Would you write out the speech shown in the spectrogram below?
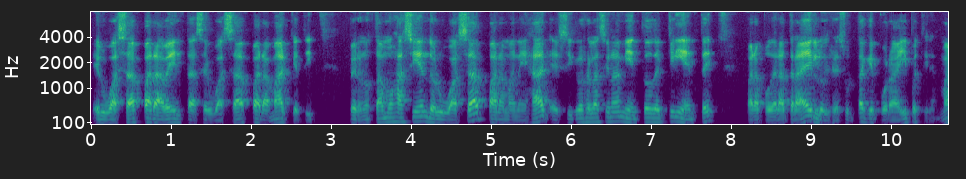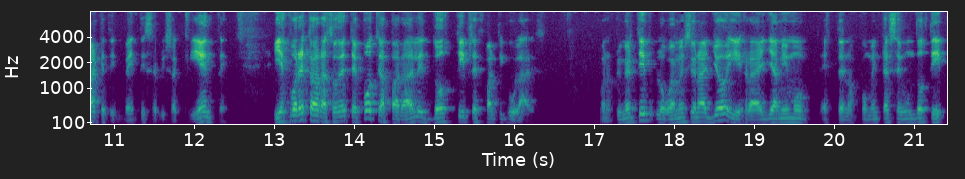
el WhatsApp para ventas, el WhatsApp para marketing, pero no estamos haciendo el WhatsApp para manejar el ciclo de relacionamiento del cliente para poder atraerlo y resulta que por ahí pues tienes marketing, venta y servicio al cliente. Y es por esta razón de este podcast para darle dos tips particulares. Bueno, el primer tip lo voy a mencionar yo y Israel ya mismo este, nos comenta el segundo tip.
